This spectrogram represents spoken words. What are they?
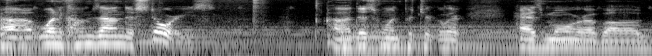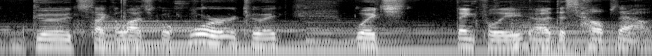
uh, when it comes down to stories. Uh, this one particular has more of a good psychological horror to it, which thankfully this helps out.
